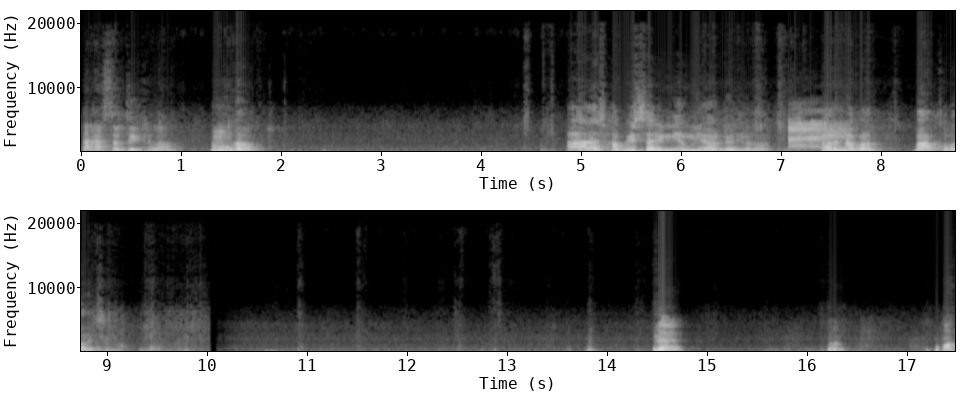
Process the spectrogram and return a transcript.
তাহার সাথে খেলাম। হুম দাও। আরে ছাব্বিশ তারিখ নিয়ে মুই আর করে ভাত খাবার না। রে! কুমার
